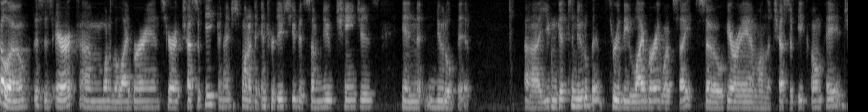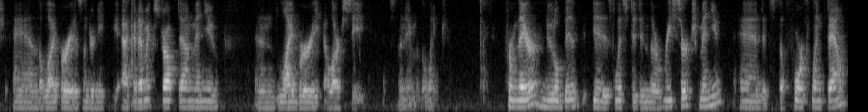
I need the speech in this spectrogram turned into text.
Hello, this is Eric. I'm one of the librarians here at Chesapeake and I just wanted to introduce you to some new changes in Noodlebib. Uh, you can get to Noodlebib through the library website. So here I am on the Chesapeake homepage and the library is underneath the academics drop-down menu and library LRC is the name of the link. From there, Noodlebib is listed in the research menu and it's the fourth link down.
